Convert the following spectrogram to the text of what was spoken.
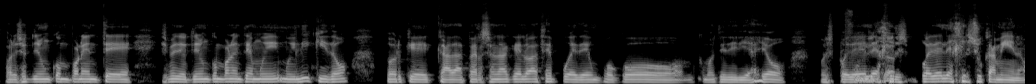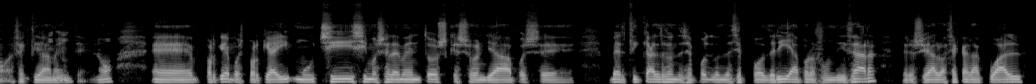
por eso tiene un componente, es medio, tiene un componente muy, muy líquido, porque cada persona que lo hace puede un poco, como te diría yo, pues puede elegir, puede elegir su camino, efectivamente, ¿no? Eh, ¿Por qué? Pues porque hay muchísimos elementos que son ya pues eh, verticales donde se, donde se podría profundizar, pero eso ya lo hace cada cual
